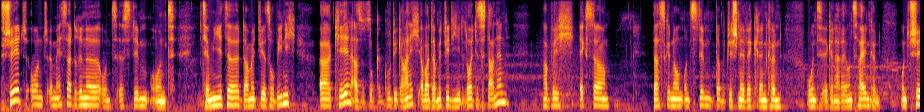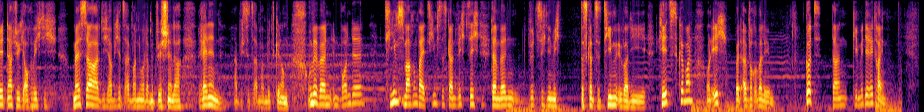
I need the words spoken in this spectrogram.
Schild und Messer drinne und Stim und Termite, damit wir so wenig äh, killen, also so gut wie gar nicht, aber damit wir die Leute stunnen, habe ich extra das genommen und Stim, damit wir schnell wegrennen können und äh, generell uns heilen können. Und Schild natürlich auch wichtig. Messer ich, habe ich jetzt einfach nur, damit wir schneller rennen, habe ich es jetzt einfach mitgenommen. Und wir werden in Wonde Teams machen, bei Teams ist ganz wichtig, dann werden, wird sich nämlich das ganze Team über die Kills kümmern und ich werde einfach überleben. Gut, dann gehen wir direkt rein.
